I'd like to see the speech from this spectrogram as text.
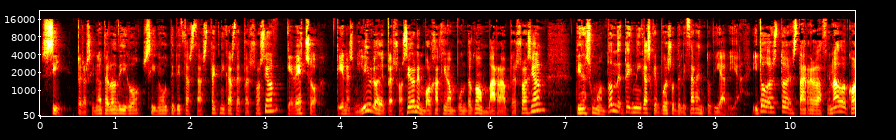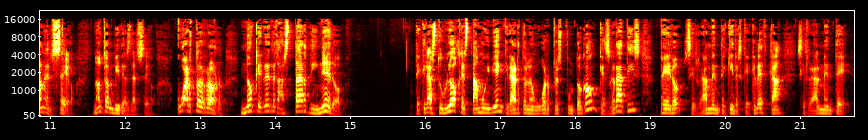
sí. Pero si no te lo digo, si no utilizas estas técnicas de persuasión, que de hecho tienes mi libro de persuasión en borjagirón.com barra persuasión, tienes un montón de técnicas que puedes utilizar en tu día a día. Y todo esto está relacionado con el SEO. No te olvides del SEO. Cuarto error, no querer gastar dinero. Te creas tu blog, está muy bien creártelo en wordpress.com, que es gratis, pero si realmente quieres que crezca, si realmente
